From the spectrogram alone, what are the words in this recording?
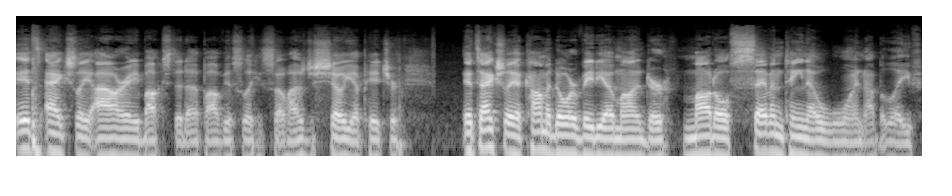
it's actually I already boxed it up obviously so I'll just show you a picture it's actually a Commodore video monitor model 1701 I believe.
